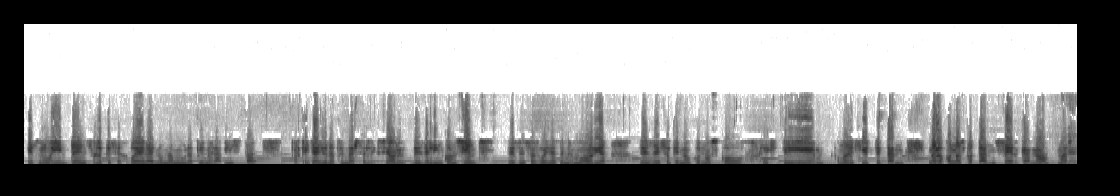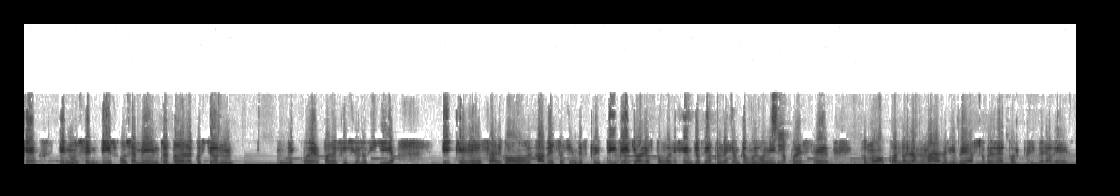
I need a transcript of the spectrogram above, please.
es muy intenso lo que se juega en un amor a primera vista, porque ya hay una primera selección desde el inconsciente, desde esas huellas de memoria, desde eso que no conozco, este, ¿cómo decirte? Tan, no lo conozco tan cerca, ¿no? Más que en un sentir, o sea, me entra toda la cuestión de cuerpo, de fisiología, y que es algo a veces indescriptible. Yo les pongo el ejemplo, fíjate, un ejemplo muy bonito puede ser como cuando la madre ve a su bebé por primera vez,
